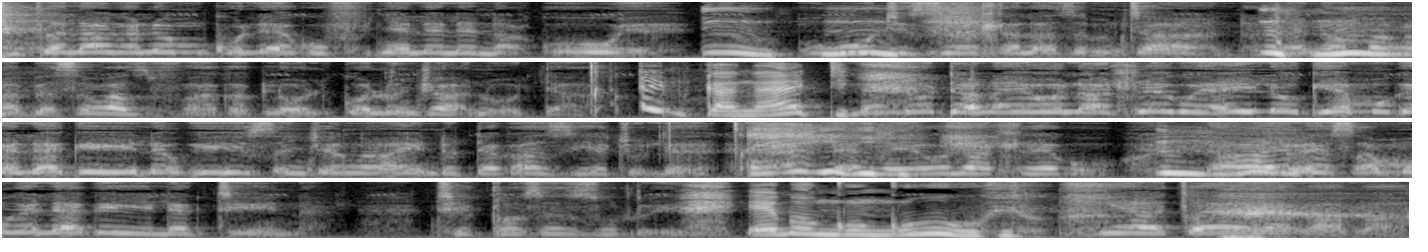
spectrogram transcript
Sicela ke lo mkhuleko ufinyelele nakuye ukuthi siyohlala semthanda nanoma ngabe sewazifaka kulolu kolunjani udaka kangati. Indodana yolahleko yayilokhu yamukelekile kuyise njengayo indodakazi yethu le. Hey. engeyolahleko nayo esamukelekile kuthina. Thixo sezulwini. Yebo ngqungqulu ngiyacela baba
